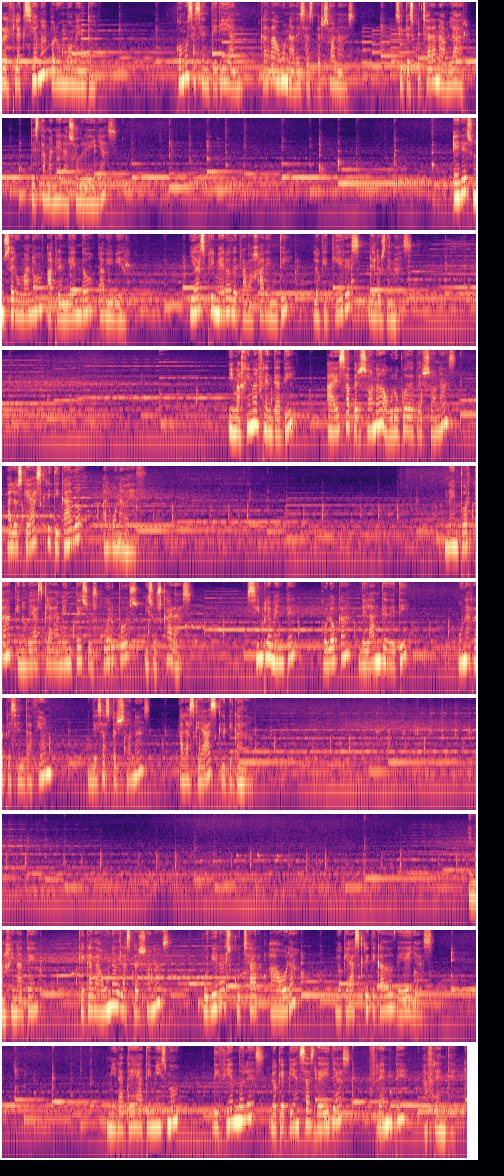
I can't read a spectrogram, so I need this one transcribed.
Reflexiona por un momento. ¿Cómo se sentirían cada una de esas personas si te escucharan hablar de esta manera sobre ellas? Eres un ser humano aprendiendo a vivir y has primero de trabajar en ti lo que quieres de los demás. Imagina frente a ti a esa persona o grupo de personas a los que has criticado alguna vez. No importa que no veas claramente sus cuerpos y sus caras, simplemente coloca delante de ti una representación de esas personas a las que has criticado. Imagínate que cada una de las personas pudiera escuchar ahora lo que has criticado de ellas. Mírate a ti mismo diciéndoles lo que piensas de ellas frente a frente.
